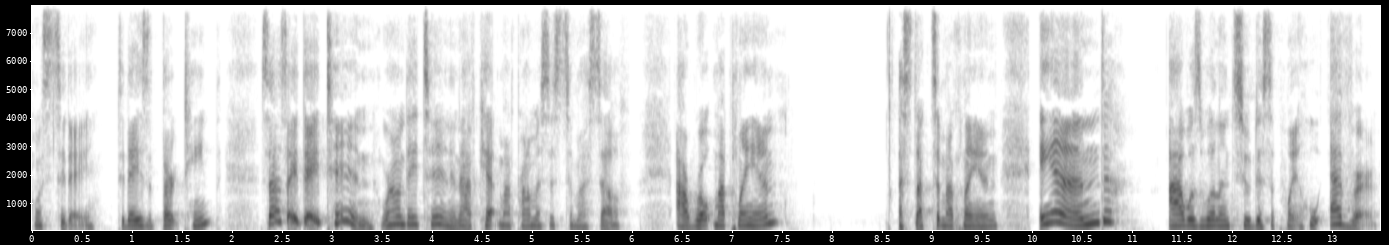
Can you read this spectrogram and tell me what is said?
what's today? Today's the 13th. So I say day 10. We're on day 10 and I've kept my promises to myself. I wrote my plan. I stuck to my plan and I was willing to disappoint whoever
